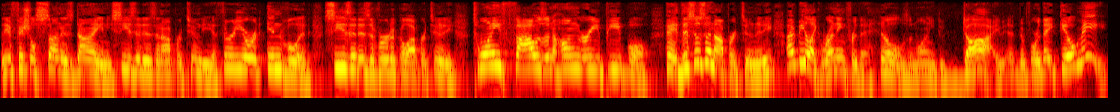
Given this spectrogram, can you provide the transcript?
The official son is dying he sees it as an opportunity. A 30 year old invalid sees it as a vertical opportunity. 20,000 hungry people. Hey, this is an opportunity. I'd be like running for the hills and wanting to die before they kill me.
